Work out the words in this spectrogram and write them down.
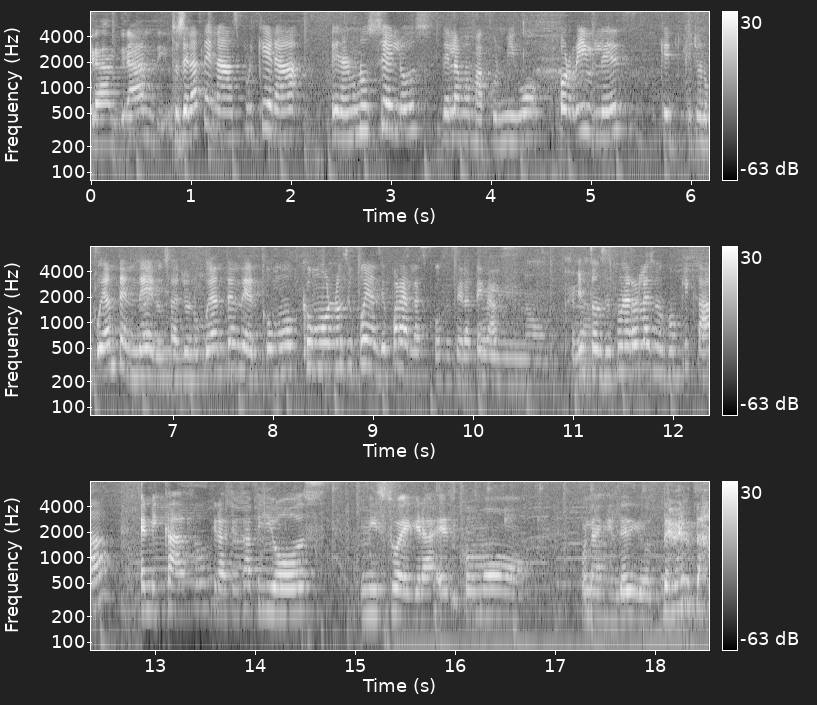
Grande. grande. Entonces era tenaz porque era, eran unos celos de la mamá conmigo horribles. Que, que yo no podía entender, o sea, yo no podía entender cómo, cómo no se podían separar las cosas, era tenaz. Uy, no. tenaz. Entonces fue una relación complicada. En mi caso, gracias a Dios, mi suegra es como un ángel de Dios, de verdad.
